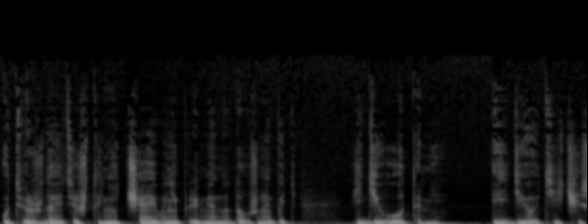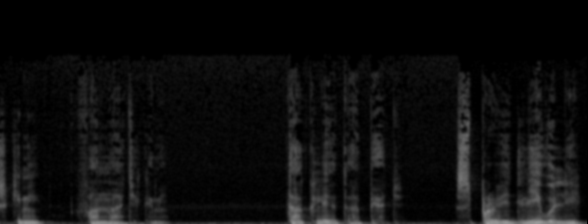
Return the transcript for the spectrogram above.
утверждаете, что Нечаева непременно должны быть идиотами, идиотическими фанатиками. Так ли это опять? Справедливо ли?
